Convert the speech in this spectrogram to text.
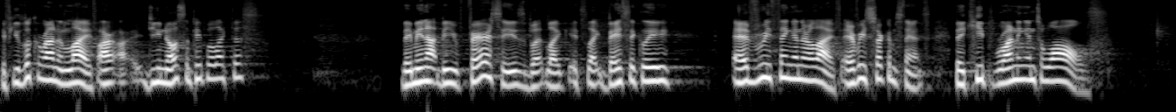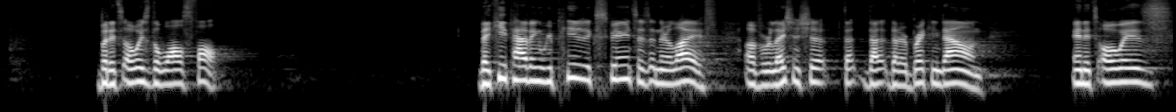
if you look around in life, are, are, do you know some people like this? They may not be Pharisees, but like it's like basically everything in their life, every circumstance, they keep running into walls. But it's always the wall's fault. They keep having repeated experiences in their life of relationship that, that, that are breaking down, and it's always,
